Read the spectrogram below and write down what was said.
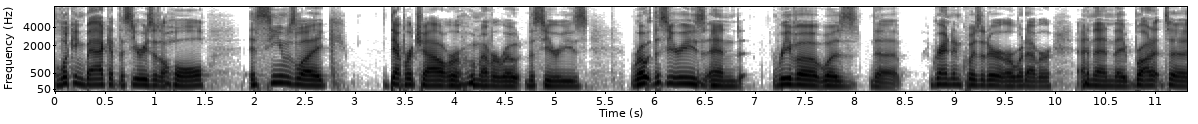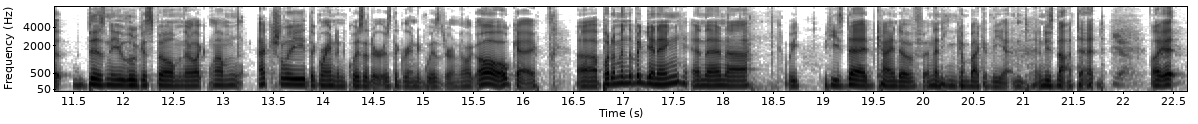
looking back at the series as a whole, it seems like Deborah Chow or whomever wrote the series wrote the series, and Reva was the Grand Inquisitor or whatever, and then they brought it to Disney Lucasfilm, and they're like, um, actually, the Grand Inquisitor is the Grand Inquisitor, and they're like, oh, okay, uh, put him in the beginning, and then uh, we he's dead, kind of, and then he can come back at the end, and he's not dead. Yeah. Like it,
